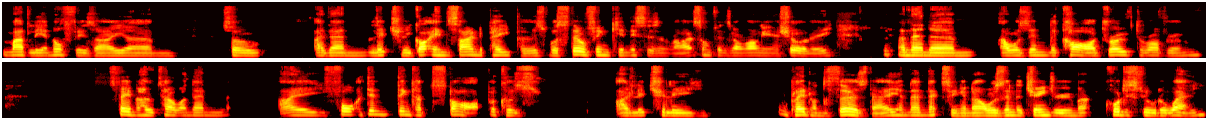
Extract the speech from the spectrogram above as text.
madly enough, is I um, so I then literally got in, signed the papers, was still thinking this isn't right, something's gone wrong here, surely. And then um, I was in the car, drove to Rotherham, stayed in the hotel, and then I thought I didn't think I'd start because I literally played on the Thursday, and then next thing you know, I was in the change room at Huddersfield away,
